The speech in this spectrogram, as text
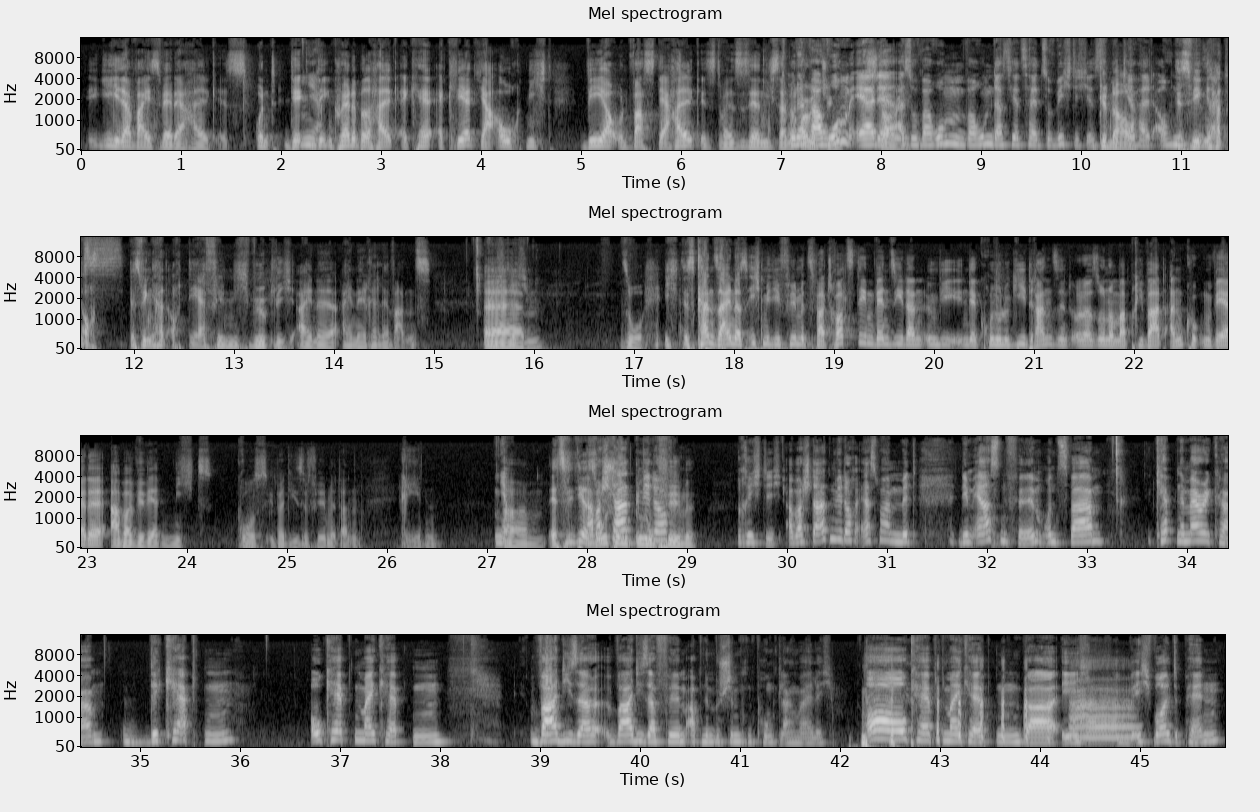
jeder weiß, wer der Hulk ist. Und der Ja. Incredible Hulk erklär, erklärt ja auch nicht, wer und was der Hulk ist, weil es ist ja nicht seine Oder Origin warum er der, Story. also warum, warum das jetzt halt so wichtig ist, Genau. wird ja halt auch nicht deswegen, gesagt. hat auch, deswegen hat auch der Film nicht wirklich eine, eine Relevanz. Ähm, so, ich, es kann sein, dass ich mir die Filme zwar trotzdem, wenn sie dann irgendwie in der Chronologie dran sind oder so, nochmal privat angucken werde, aber wir werden nicht groß über diese Filme dann reden. Ja. Ähm, es sind ja Aber so schon genug doch- Filme. Richtig. Aber starten wir doch erstmal mit dem ersten Film und zwar Captain America, The Captain, Oh Captain, My Captain, war dieser, war dieser Film ab einem bestimmten Punkt langweilig. Oh Captain, My Captain, war ich, ich wollte pennen.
